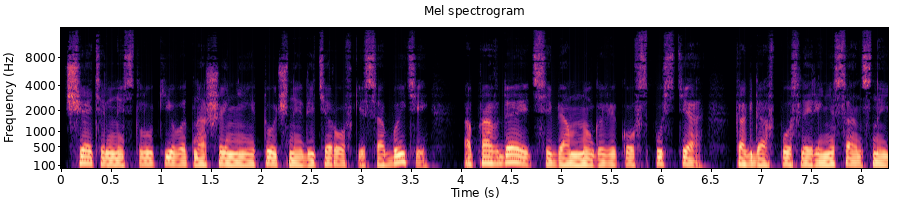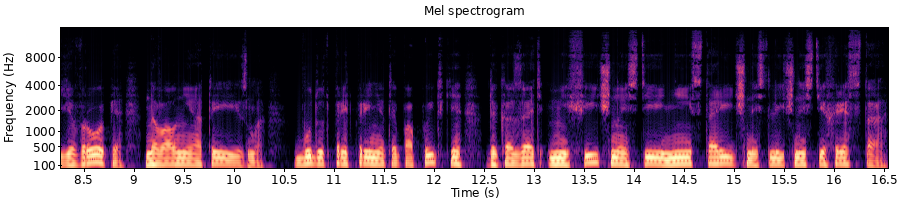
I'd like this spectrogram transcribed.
Тщательность Луки в отношении точной датировки событий – оправдает себя много веков спустя, когда в послеренессансной Европе на волне атеизма будут предприняты попытки доказать мифичность и неисторичность личности Христа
